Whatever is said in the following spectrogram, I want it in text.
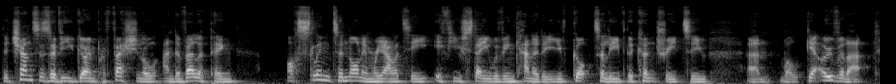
the chances of you going professional and developing are slim to none in reality if you stay within Canada. You've got to leave the country to, um, well, get over that.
